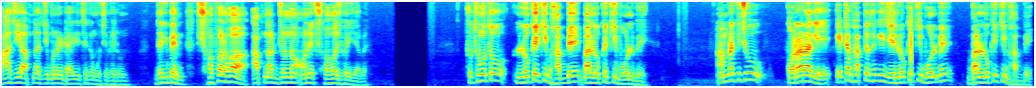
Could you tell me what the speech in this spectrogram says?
আজই আপনার জীবনের ডায়েরি থেকে মুছে ফেলুন। দেখবেন সফল হওয়া আপনার জন্য অনেক সহজ হয়ে যাবে। প্রথমত, লোকে কি ভাববে বা লোকে কি বলবে? আমরা কিছু করার আগে এটা ভাবতে থাকি যে লোকে কি বলবে বা লোকে কি ভাববে।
